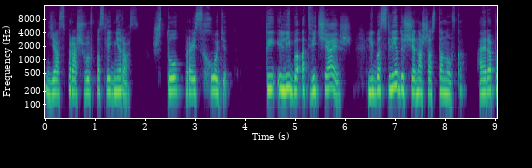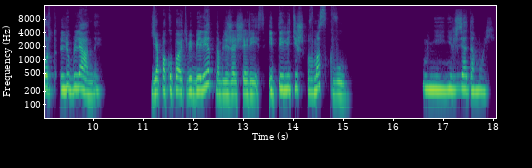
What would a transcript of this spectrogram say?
я спрашиваю в последний раз, что происходит? Ты либо отвечаешь, либо следующая наша остановка – аэропорт Любляны. Я покупаю тебе билет на ближайший рейс, и ты летишь в Москву». «Мне нельзя домой»,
